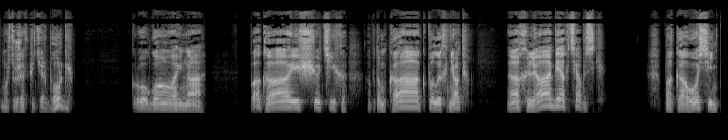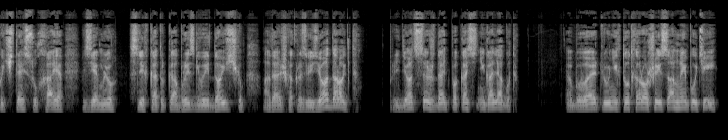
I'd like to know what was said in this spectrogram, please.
может, уже в Петербурге? Кругом война. Пока еще тихо, а потом как полыхнет. А хлябе октябрьский. Пока осень, почитай, сухая, землю слегка только обрызгивает дождичком, а дальше как развезет дороги-то. Придется ждать, пока снега лягут. А бывают ли у них тут хорошие санные пути?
